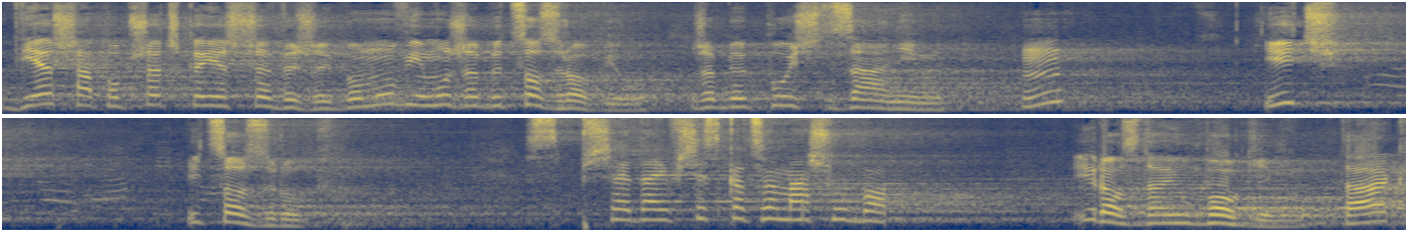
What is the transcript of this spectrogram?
wiesza poprzeczkę jeszcze wyżej, bo mówi mu, żeby co zrobił, żeby pójść za nim. Hmm? Idź i co zrób? Sprzedaj wszystko, co masz u Boga. I rozdaj ubogim, tak?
